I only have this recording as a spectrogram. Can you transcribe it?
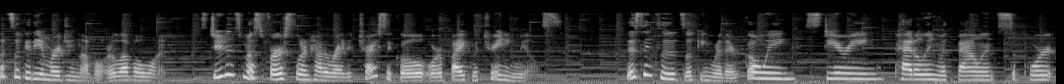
Let's look at the emerging level, or level 1. Students must first learn how to ride a tricycle or a bike with training wheels. This includes looking where they're going, steering, pedaling with balance, support,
